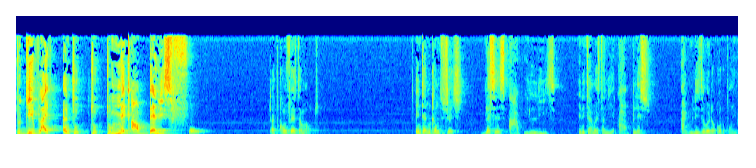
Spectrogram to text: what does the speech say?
to give life and to, to, to make our bellies full? That confess them out. Anytime you come to church, blessings are released. Anytime I stand here, I bless you. I release the word of God upon you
